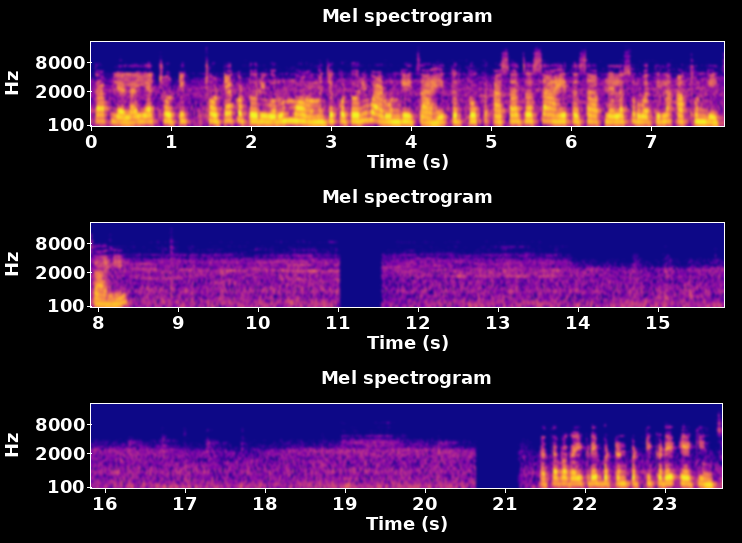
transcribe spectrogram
आता आपल्याला या छोटी छोट्या कटोरीवरून मो म्हणजे कटोरी वाढवून घ्यायचा आहे. तर तो असा जसा आहे तसा आपल्याला सुरुवातीला आखून घ्यायचा आहे. आता बघा इकडे बटनपट्टीकडे एक इंच.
